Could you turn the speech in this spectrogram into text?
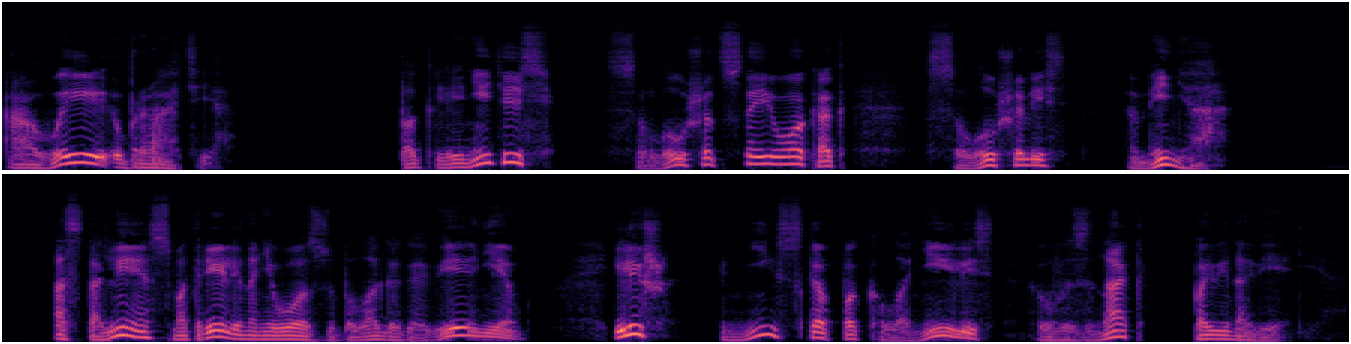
А вы, братья, поклянитесь слушаться его, как слушались меня. Остальные смотрели на него с благоговением и лишь низко поклонились в знак повиновения.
